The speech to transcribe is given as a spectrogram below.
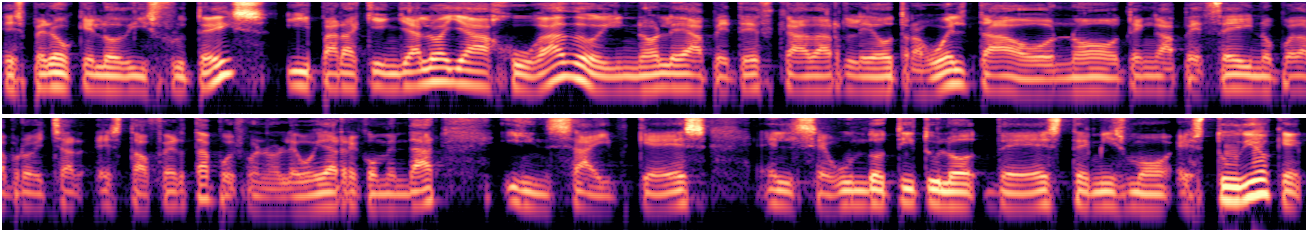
Espero que lo disfrutéis. Y para quien ya lo haya jugado y no le apetezca darle otra vuelta o no tenga PC y no pueda aprovechar esta oferta, pues bueno, le voy a recomendar Inside, que es el segundo título de este mismo estudio que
